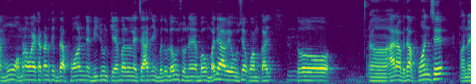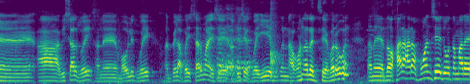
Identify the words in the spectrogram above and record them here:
હું હમણાં હું ઠકણથી બધા ફોન ને બીજું કેબલ ને ચાર્જિંગ બધું લઉં છું ને બહુ મજા આવે એવું છે કામકાજ. તો આરા બધા ફોન છે. અને આ વિશાલભાઈ અને મૌલિકભાઈ અને પેલા ભાઈ શર્માય છે, અભિષેકભાઈ એ દુકાનના ઓનર જ છે, બરાબર? અને તો સારા સારા ફોન છે, જો તમારે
